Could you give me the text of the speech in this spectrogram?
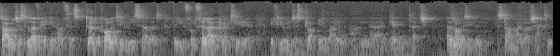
So I would just love it, you know, if there's good quality resellers that you fulfill our criteria, if you would just drop me a line and uh, get in touch, as long as you can stand my Welsh accent.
